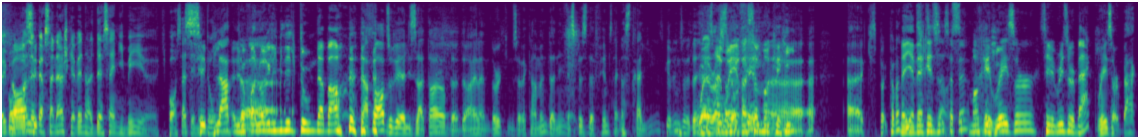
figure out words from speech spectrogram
Ils vont Non, prendre c'est- le personnage qu'il y avait dans le dessin animé euh, qui passait à C'est Télétoon. plate. Il va Euh, falloir éliminer le toon d'abord. la part du réalisateur de, de Highlander qui nous avait quand même donné une espèce de film. C'était un Australien, ce gars-là. Il nous avait donné Ouais, une espèce de film. Euh, qui se peut- comment Ben, il y tu- avait Razor- ça s'appelle? Razor. C'est Razorback. Razorback,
